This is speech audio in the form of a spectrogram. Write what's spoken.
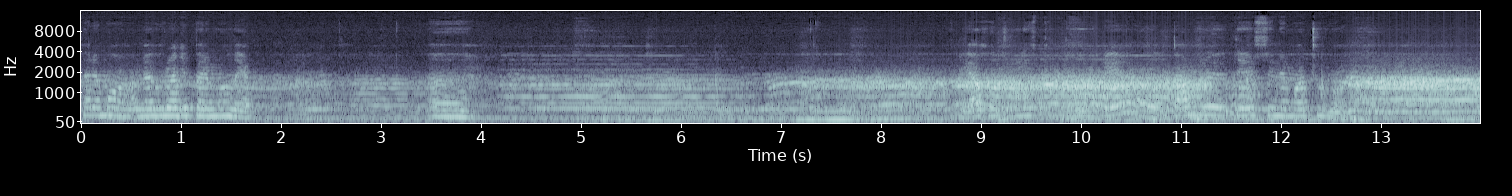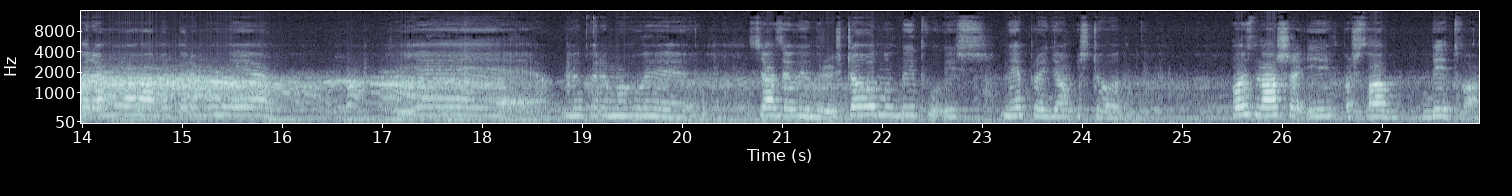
Перемога. Ми вроді перемогли. Е, чого. Перемога, ми перемогли. Є, ми перемогли. Зараз я виберу ще одну битву і щ- ми пройдемо ще одну. Ось наша и пошла битва.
